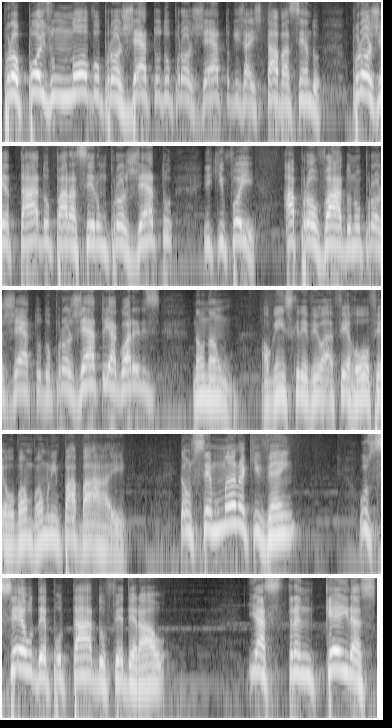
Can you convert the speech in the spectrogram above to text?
propôs um novo projeto do projeto que já estava sendo projetado para ser um projeto e que foi aprovado no projeto do projeto e agora eles. Não, não Alguém escreveu, ah, ferrou, ferrou, vamos, vamos limpar a barra aí. Então, semana que vem, o seu deputado federal e as tranqueiras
